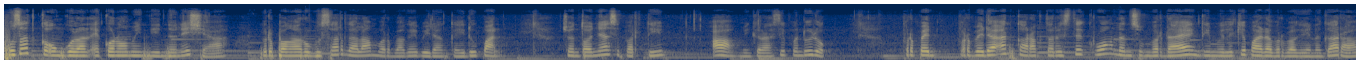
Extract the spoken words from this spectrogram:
Pusat keunggulan ekonomi di Indonesia berpengaruh besar dalam berbagai bidang kehidupan. Contohnya seperti A. Migrasi penduduk Perbedaan karakteristik ruang dan sumber daya yang dimiliki pada berbagai negara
